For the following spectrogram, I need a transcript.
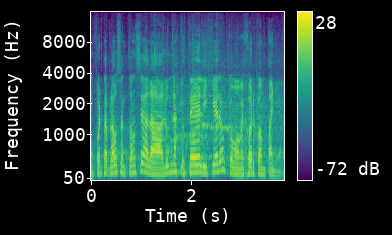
Un fuerte aplauso entonces a las alumnas que ustedes eligieron como mejor compañera.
